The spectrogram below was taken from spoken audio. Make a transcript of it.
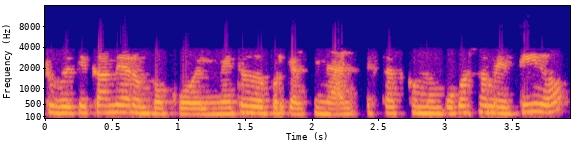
tuve que cambiar un poco el método porque al final estás como un poco sometido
